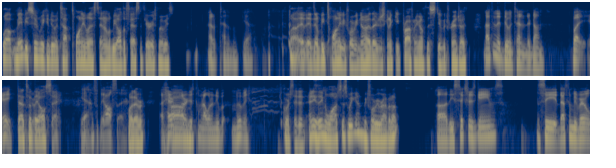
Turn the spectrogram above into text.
Well, maybe soon we can do a top 20 list and it'll be all the Fast and Furious movies. Out of ten of them. Yeah, Well, it, it'll be 20 before we know it. They're just going to keep profiting off this stupid franchise. I think they're doing ten and they're done. But hey, That's what they all say. yeah, that's what they all say. Whatever. Uh, Harry Potter Um, just coming out with a new movie. Of course they did. Anything to watch this weekend before we wrap it up? Uh, these Sixers games. To see, that's gonna be very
